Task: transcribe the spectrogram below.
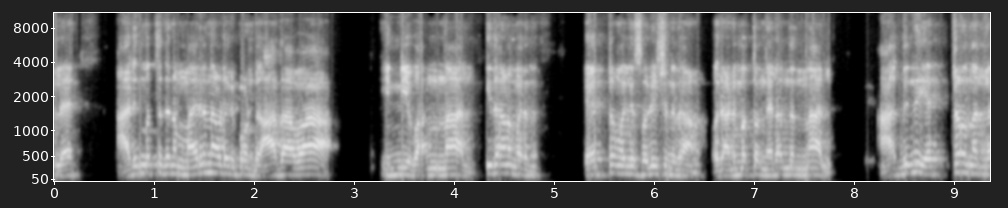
പോലെ അടിമത്തത്തിന് മരുന്ന് അവിടെ ഇരിപ്പുണ്ട്. ആദാവാ ഇനി വന്നാൽ ഇതാണ് മരുന്ന്. ഏറ്റവും വലിയ സൊല്യൂഷൻ ഇതാണ്. ഒരു അടിമത്തം നിലനിന്നാൽ അതിന് ഏറ്റവും നല്ല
